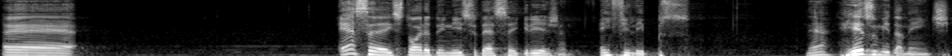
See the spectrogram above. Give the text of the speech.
é, essa é a história do início dessa igreja em Filipos. Né? Resumidamente.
